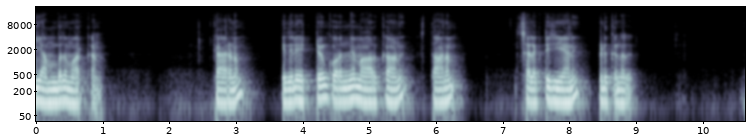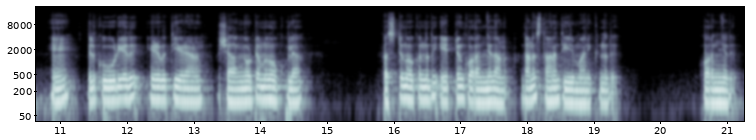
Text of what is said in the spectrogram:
ഈ അമ്പത് മാർക്കാണ് കാരണം ഇതിൽ ഏറ്റവും കുറഞ്ഞ മാർക്കാണ് സ്ഥാനം സെലക്ട് ചെയ്യാൻ എടുക്കുന്നത്. ഏ? ഇതിൽ കൂടിയത് എഴുപത്തിയേഴാണ് പക്ഷെ അങ്ങോട്ട് നമ്മൾ നോക്കൂല. ഫസ്റ്റ് നോക്കുന്നത് ഏറ്റവും കുറഞ്ഞതാണ്. അതാണ് സ്ഥാനം തീരുമാനിക്കുന്നത്. കുറഞ്ഞത്.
